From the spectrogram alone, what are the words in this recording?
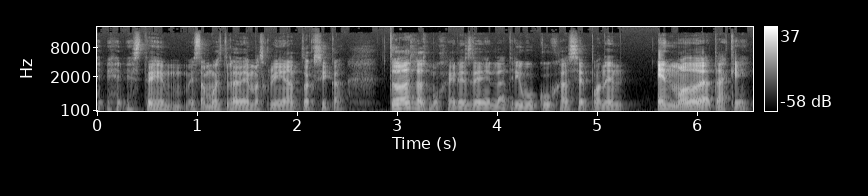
este, esta muestra de masculinidad tóxica, todas las mujeres de la tribu Kuja se ponen en modo de ataque.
